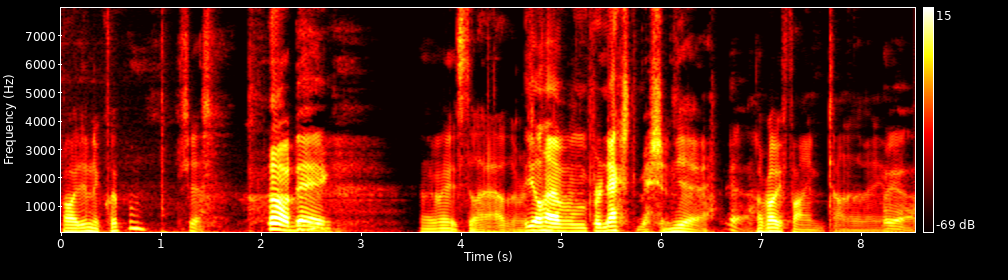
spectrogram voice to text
Oh, I didn't equip them. Shit. Oh dang! I might still have them. You'll have them for next mission. Yeah. Yeah. I'll probably find a ton of them anyway. Yeah.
